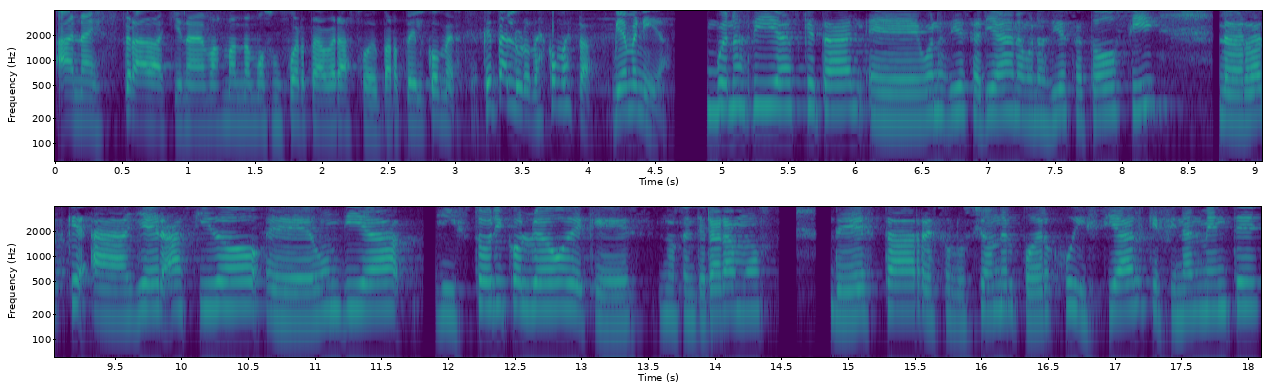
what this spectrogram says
Ana Estrada, a quien además mandamos un fuerte abrazo de parte del comercio. ¿Qué tal, Lourdes? ¿Cómo estás? Bienvenida. Buenos días, ¿qué tal? Eh, buenos días, Ariana, buenos días a todos. Sí, la verdad que ayer ha sido eh, un día histórico luego de que nos enteráramos de esta resolución del Poder Judicial que finalmente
